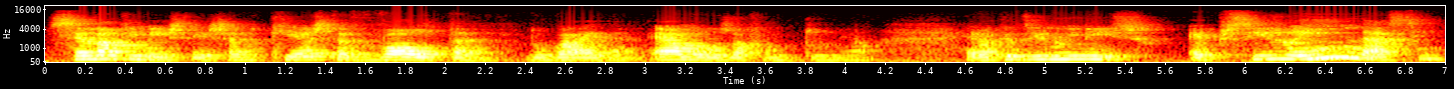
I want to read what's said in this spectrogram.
sendo otimista e achando que esta volta do Biden é uma luz ao fundo do túnel, era o que eu dizia no início. É preciso ainda assim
